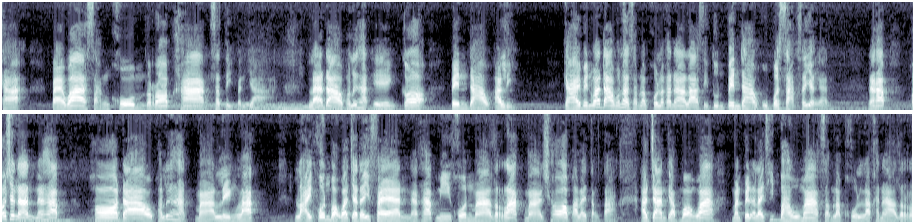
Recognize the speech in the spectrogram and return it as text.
ชะ แปลว่าสังคมรอบข้างสติปัญญา และดาวพฤหัสเองก็เป็นดาวอลิกลายเป็นว่าดาวพฤหัสสำหรับคนลัคนาราศีตุลเป็นดาวอุปสรรคซะอย่างนั้นนะครับ เพราะฉะนั้นนะครับ พอดาวพฤหัสมาเล็งลัก หลายคนบอกว่าจะได้แฟนนะครับ มีคนมารักมาชอบอะไรต่างๆ อาจารย์กลับมองว่ามันเป็นอะไรที่เบามากสำหรับคนลัคนาร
